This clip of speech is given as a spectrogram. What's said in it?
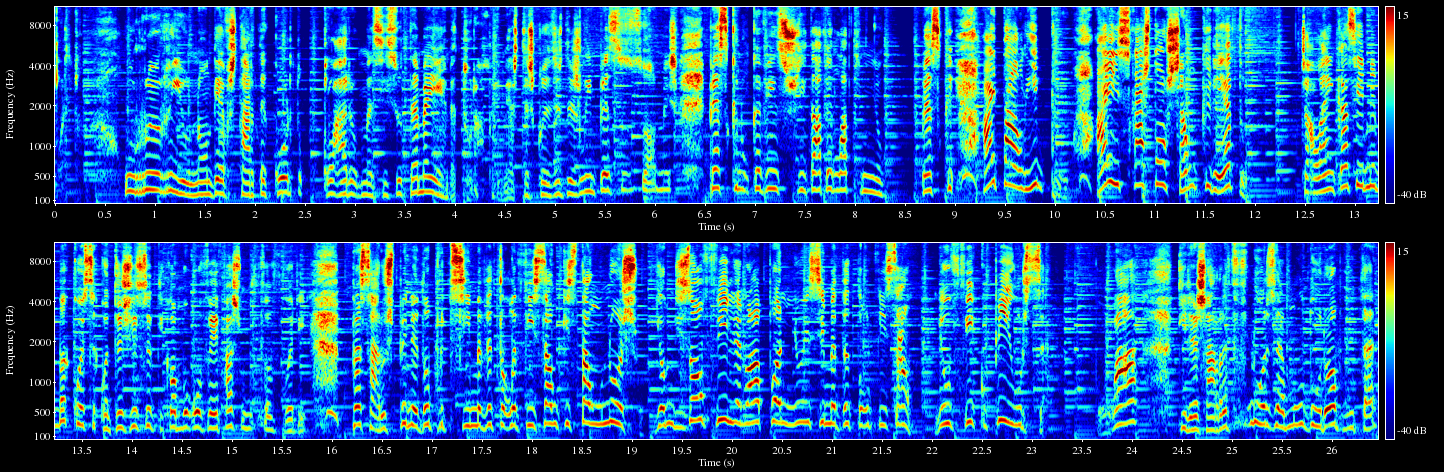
Porto. O Rio Rio não deve estar de acordo, claro, mas isso também é natural. E nestas coisas das limpezas dos homens, parece que nunca vem sujidade em lado nenhum. Parece que, ai, está limpo, ai, isso gasta ao chão, credo. Já lá em casa é a mesma coisa. Quantas vezes eu digo ao meu governo, faz-me um favor, passar o espanador por cima da televisão, que isso está um nojo. E ele me diz, oh filha, não há pó nenhum em cima da televisão. Eu fico piurça. Vou lá, tiro a jarra de flores, a moldura ou buta,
